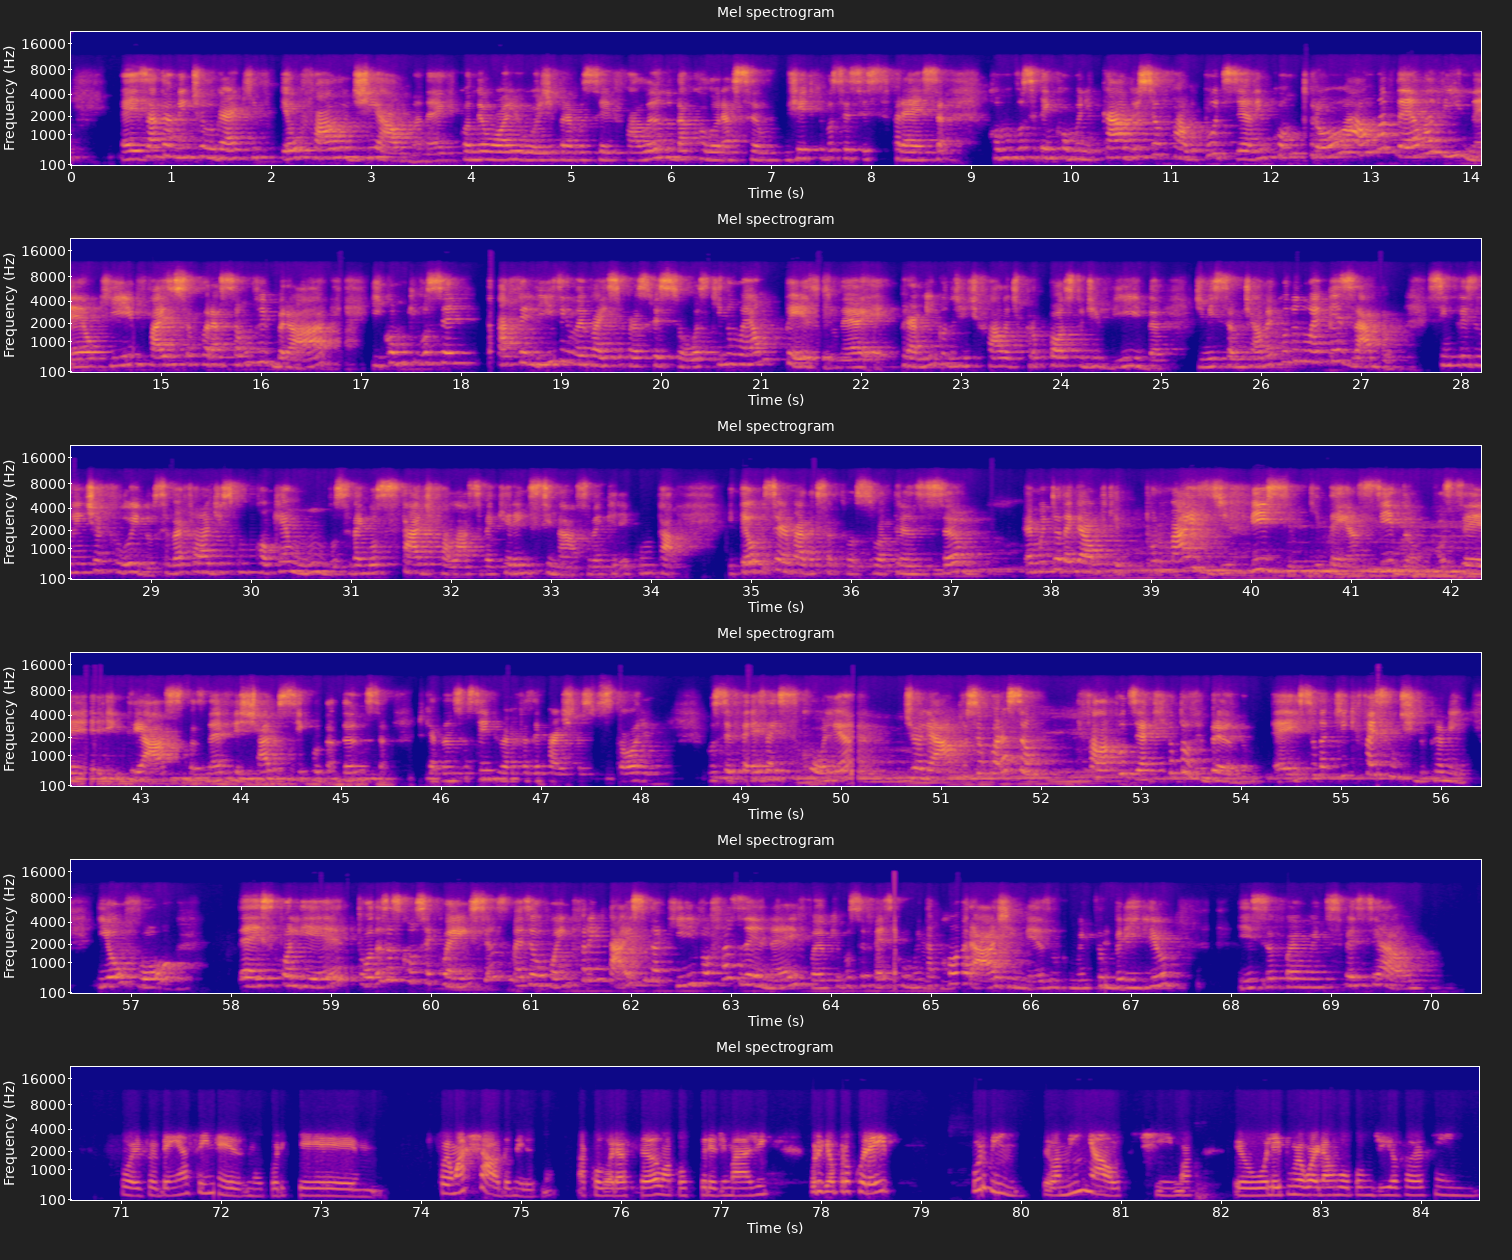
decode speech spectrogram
é exatamente o lugar que eu falo de alma, né? Quando eu olho hoje para você falando da coloração, o jeito que você se expressa, como você tem comunicado, isso eu falo, putz, ela encontrou a alma dela ali, né? O que faz o seu coração vibrar e como que você tá feliz em levar isso para as pessoas, que não é um peso, né? É, para mim, quando a gente fala de propósito de vida, de missão de alma, é quando não é pesado, simplesmente é fluido. Você vai falar disso com qualquer um, você vai gostar de falar, você vai querer ensinar, você vai querer contar. E ter observado essa sua transição é muito legal, porque por mais difícil que tenha sido você, entre aspas, né, fechar o ciclo da dança, porque a dança sempre vai fazer parte da sua história, você fez a escolha de olhar para o seu coração e falar, putz, é aqui que eu estou vibrando, é isso daqui que faz sentido para mim. E eu vou é, escolher todas as consequências, mas eu vou enfrentar isso daqui e vou fazer, né? E foi o que você fez com muita uhum. coragem mesmo, com muito brilho. Isso foi muito especial. Foi, foi bem assim mesmo, porque foi um achado mesmo, a coloração, a costura de imagem, porque eu procurei por mim, pela minha autoestima. Eu olhei para o meu guarda-roupa um dia e falei assim,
